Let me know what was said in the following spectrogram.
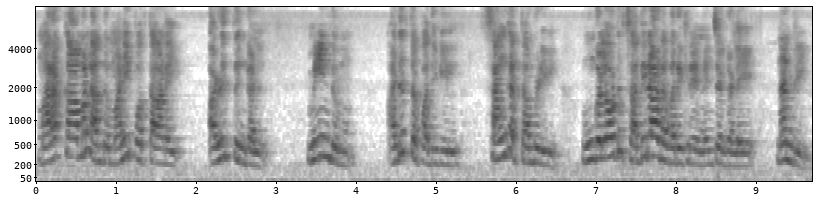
மறக்காமல் அந்த மணி பொத்தானை அழுத்துங்கள். மீண்டும் அடுத்த பதிவில் சங்க தமிழில் உங்களோடு சதிராட வருகிறேன் நெஞ்சங்களே. நன்றி.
